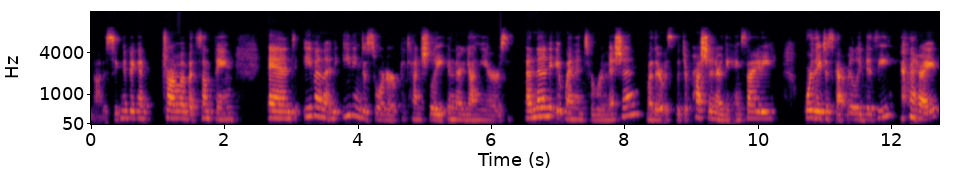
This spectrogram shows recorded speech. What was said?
not a significant trauma, but something, and even an eating disorder potentially in their young years. And then it went into remission, whether it was the depression or the anxiety, or they just got really busy, right?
